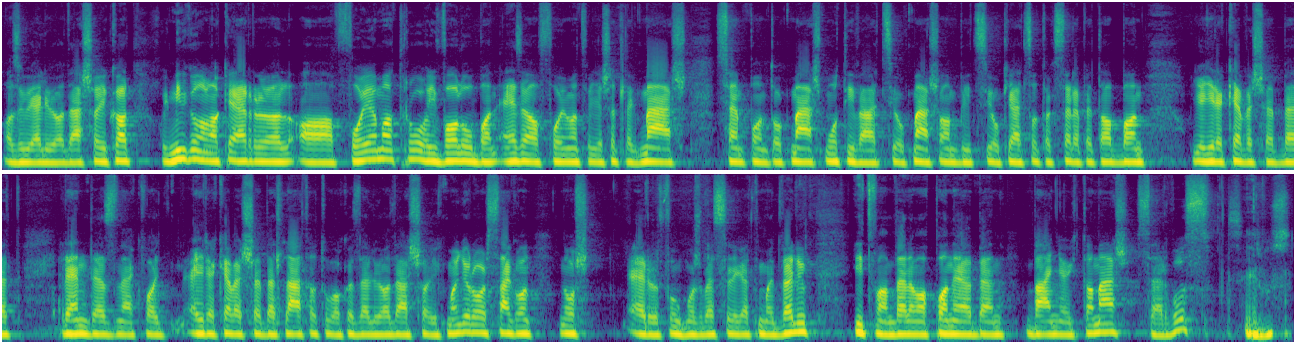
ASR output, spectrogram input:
az ő előadásaikat. Hogy mit gondolnak erről a folyamatról, hogy valóban ez a folyamat, vagy esetleg más szempontok, más motivációk, más ambíciók játszottak szerepet abban, hogy egyre kevesebbet rendeznek, vagy egyre kevesebbet láthatóak az előadásaik Magyarországon. Nos, erről fogunk most beszélgetni majd velük. Itt van velem a panelben Bányai Tamás, szervusz. Szervusz.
